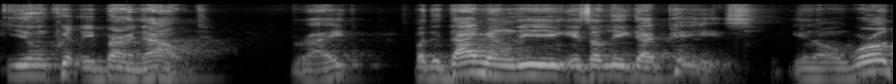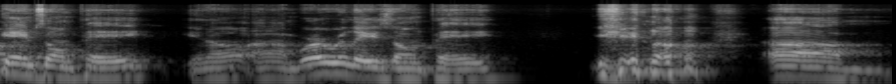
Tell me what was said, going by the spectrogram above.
you don't quickly burn out, right? But the Diamond League is a league that pays. You know, World Games don't pay. You know, um, World Relays don't pay. You know, um,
